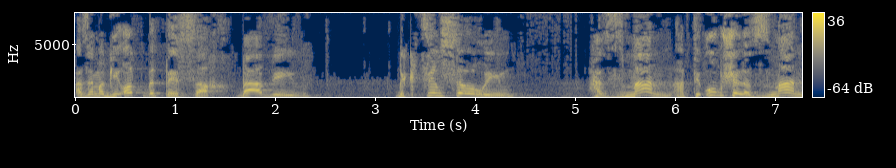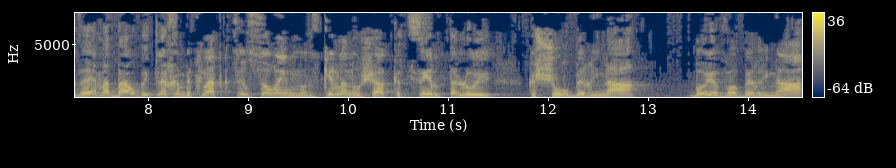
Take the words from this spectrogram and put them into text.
אז הן מגיעות בפסח, באביב, בקציר שעורים, הזמן, התיאור של הזמן, והם באו בית לחם בתחילת קציר שעורים, מזכיר לנו שהקציר תלוי, קשור ברינה, בוא יבוא ברינה,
